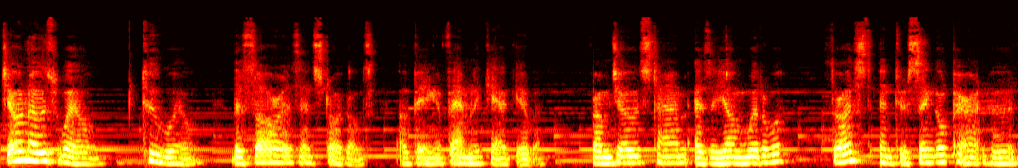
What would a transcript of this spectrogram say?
Joe knows well, too well, the sorrows and struggles of being a family caregiver. From Joe's time as a young widower, thrust into single parenthood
